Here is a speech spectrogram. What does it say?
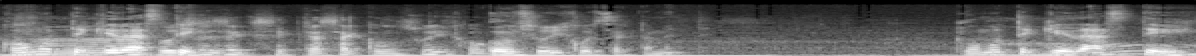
¿Cómo te Ah, quedaste? Pues ese que se casa con su hijo. con su hijo exactamente. ¿Cómo te quedaste?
